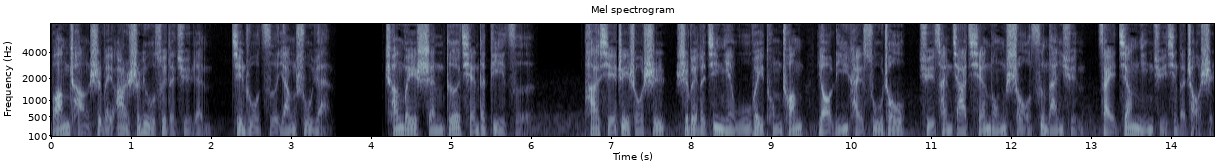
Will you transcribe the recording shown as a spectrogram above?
王昶是位二十六岁的举人，进入紫阳书院，成为沈德潜的弟子。他写这首诗是为了纪念五位同窗要离开苏州去参加乾隆首次南巡在江宁举行的赵氏。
